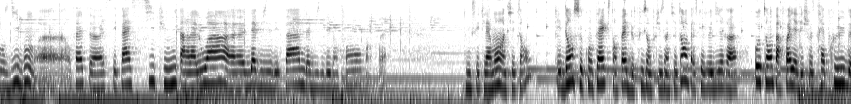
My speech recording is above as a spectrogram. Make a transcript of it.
on se dit, bon, euh, en fait, euh, c'est pas si puni par la loi euh, d'abuser des femmes, d'abuser des enfants. Donc c'est clairement inquiétant. Et dans ce contexte, en fait, de plus en plus inquiétant, parce que je veux dire, autant parfois il y a des choses très prudes,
